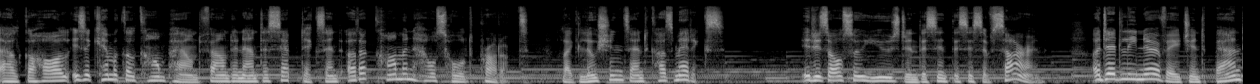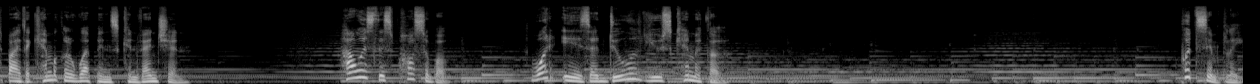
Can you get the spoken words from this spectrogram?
alcohol is a chemical compound found in antiseptics and other common household products, like lotions and cosmetics. It is also used in the synthesis of sarin, a deadly nerve agent banned by the Chemical Weapons Convention. How is this possible? What is a dual-use chemical? Put simply,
